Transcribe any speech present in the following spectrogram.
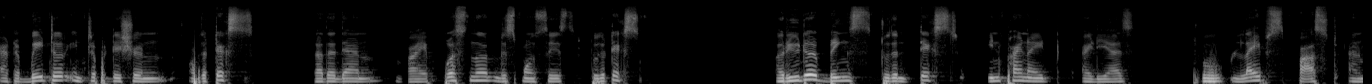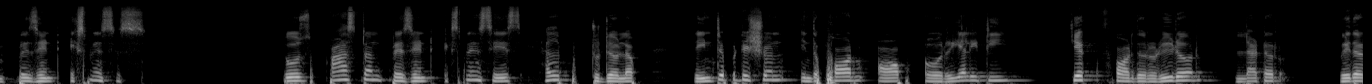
at a better interpretation of the text rather than by personal responses to the text. A reader brings to the text infinite ideas through life's past and present experiences. Those past and present experiences help to develop the interpretation in the form of a reality check for the reader later whether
